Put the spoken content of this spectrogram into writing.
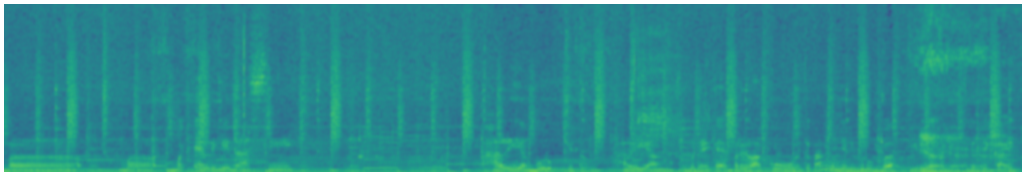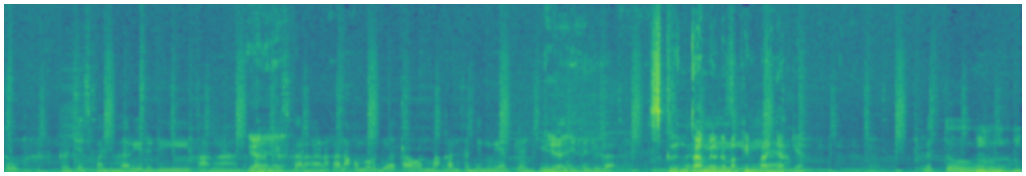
me- me- mengeliminasi hal yang buruk gitu hal yang sebenarnya kayak perilaku itu kan menjadi berubah gitu Iya, iya, ketika itu gadget sepanjang hari ada di tangan Iya, apalagi iya. sekarang anak-anak umur 2 tahun makan sambil melihat gadget Iya, nah iya, itu iya. juga Screen time-nya udah makin ini banyak ya. betul Hmm.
